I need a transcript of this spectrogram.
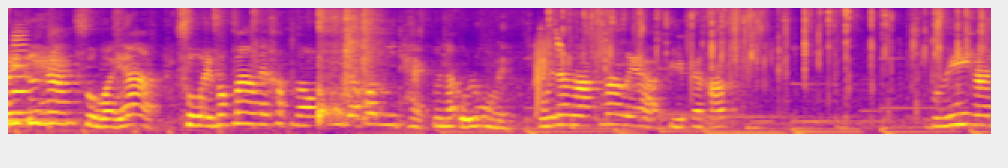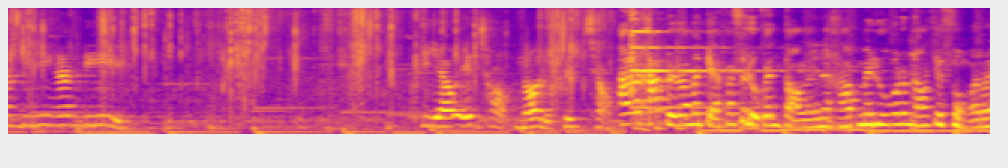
ฮ้ยคืองานสวยอะ่ะ สวยมากๆเลยครับน้องนี่แล้วก็มีแท็กด้วยนะอุ้ยลุงเลยอุ้ยน่ารักมากเลยอะ่ะปีบนะครับอุ้ยงานดีงานดี PLS Shop เนาะหรือ Click Shop เอาละครับ เดี๋ยวเรามาแกะพัสดุกันต่อเลยนะครับ ไม่รู้ว่าน้องๆจะส่งอะไร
